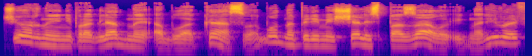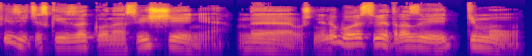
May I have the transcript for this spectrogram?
Черные непроглядные облака свободно перемещались по залу, игнорируя физические законы освещения. Да уж, не любой свет развеет тьму.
